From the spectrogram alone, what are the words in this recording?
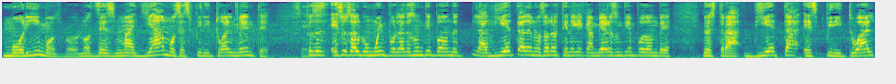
morimos, bro. Nos desmayamos espiritualmente. Sí. Entonces, eso es algo muy importante. Es un tiempo donde la dieta de nosotros tiene que cambiar. Es un tiempo donde nuestra dieta espiritual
